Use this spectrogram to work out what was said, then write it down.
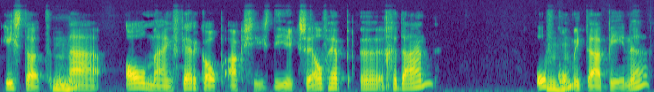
Is dat mm -hmm. na al mijn verkoopacties die ik zelf heb uh, gedaan? Of mm -hmm. kom ik daar binnen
